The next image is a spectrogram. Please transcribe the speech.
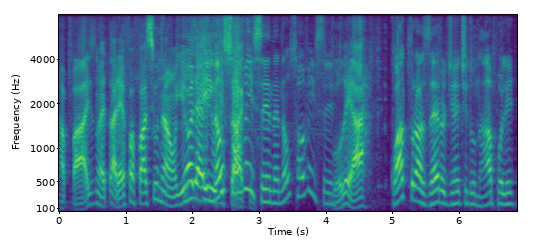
rapaz, não é tarefa fácil não. E olha aí e o não só destaque. vencer, né? Não só vencer. Golear. 4 a 0 diante do Napoli.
